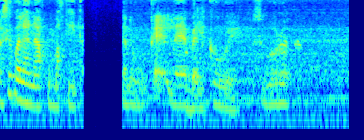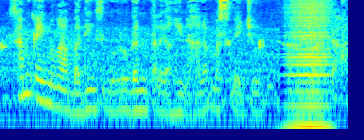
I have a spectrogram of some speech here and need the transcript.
Kasi wala na akong makita kay level ko eh. Siguro, sa amin kayong mga bading siguro, ganun talagang hinahanap. Mas medyo bata.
